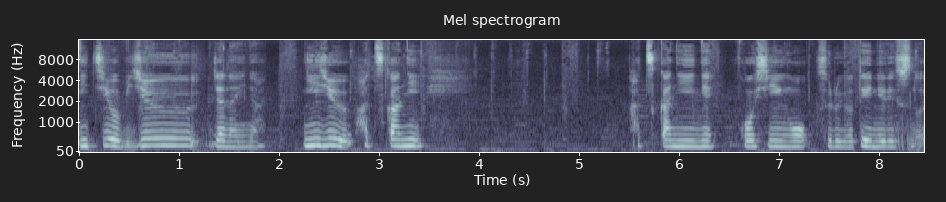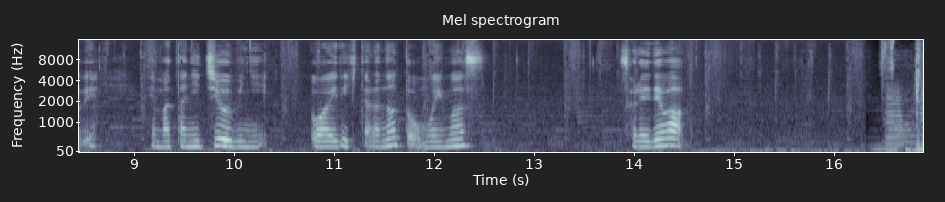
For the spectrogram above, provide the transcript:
日曜日10じゃないな2020日に20日にね更新をする予定ですので。また日曜日にお会いできたらなと思います。それでは Thank you.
